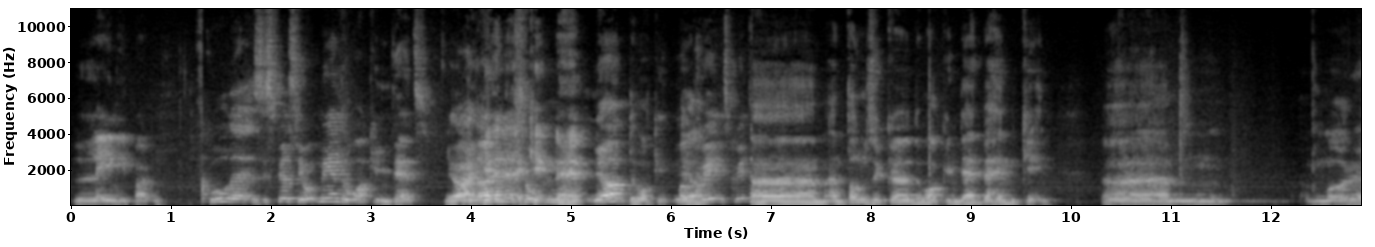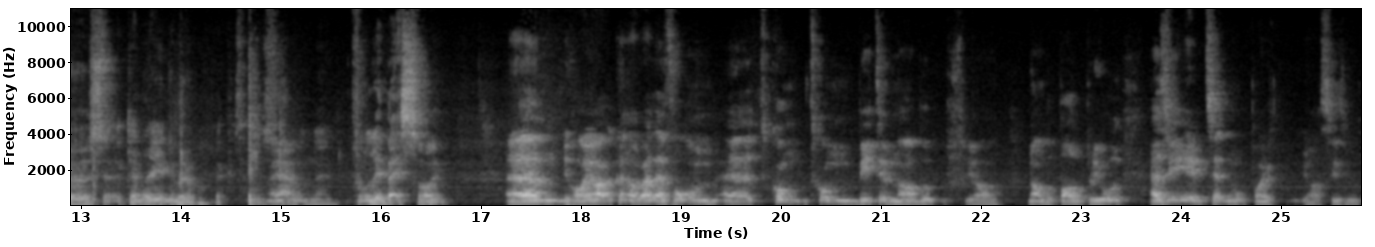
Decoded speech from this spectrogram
Laney pakken. Cool, eh, ze speelt zich ook mee in The Walking Dead. Ja, En ik ken- ook- eh, Ja, The Walking Maar ja. ik weet, ik weet Ehm, en dan is ik eh, The Walking Dead begin kijken. Ehm, maar eh, ze- ik heb dat niet meer opgepikt. Dus, Ja. eh, nee. Ik vond het best saai. Ehm, ja, ja, ik kan dat wel even volgen. Eh, het, komt, het komt beter na, be- ja, na een bepaalde periode. En zeker, het zit nog op paar ja, seizoenen,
